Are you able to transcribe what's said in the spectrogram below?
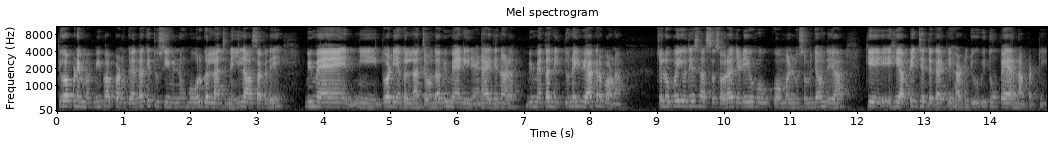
ਤੇ ਉਹ ਆਪਣੇ ਮੰਮੀ ਪਾਪਾ ਨੂੰ ਕਹਿੰਦਾ ਕਿ ਤੁਸੀਂ ਮੈਨੂੰ ਹੋਰ ਗੱਲਾਂ 'ਚ ਨਹੀਂ ਲਾ ਸਕਦੇ, ਵੀ ਮੈਂ ਨਹੀਂ ਤੁਹਾਡੀਆਂ ਗੱਲਾਂ 'ਚ ਆਉਂਦਾ, ਵੀ ਮੈਂ ਨਹੀਂ ਰਹਿਣਾ ਇਹਦੇ ਨਾਲ, ਵੀ ਮੈਂ ਤਾਂ ਨੀਤੂ ਨਾਲ ਹੀ ਵਿਆਹ ਕਰਵਾਉਣਾ। ਚਲੋ ਭਈ ਉਹਦੇ ਸੱਸ ਸਹੁਰਾ ਜਿਹੜੇ ਉਹ ਕੋਮਲ ਨੂੰ ਸਮਝਾਉਂਦੇ ਆ ਕਿ ਇਹ ਆਪੇ ਜਿੱਦ ਕਰਕੇ ਹਟ ਜੂ ਵੀ ਤੂੰ ਪੈਰ ਨਾ ਪੱਟੀ।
